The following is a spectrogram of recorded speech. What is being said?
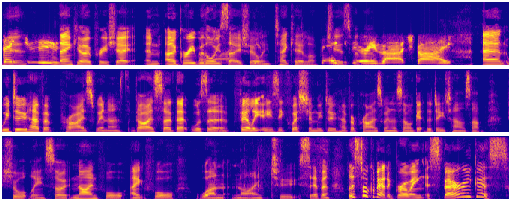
Thank Yeah. you. Thank you. I appreciate it. And I agree with all you say, Shirley. Take care, love. Thank Cheers you for very that. much. Bye. And we do have a prize winner, guys. So that was a fairly easy question. We do have a prize winner, so I'll get the details up shortly. So nine four eight four one nine two seven. Let's talk about a growing asparagus.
